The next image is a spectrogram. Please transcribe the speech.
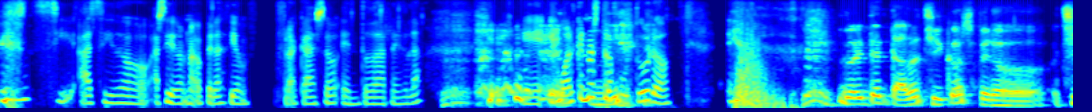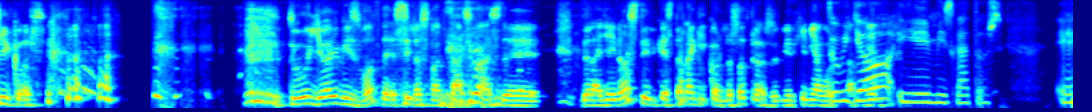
sí, ha sido, ha sido una operación fracaso en toda regla. Eh, igual que nuestro futuro. Lo he intentado, chicos, pero chicos. Tú, yo y mis voces y los fantasmas de, de la Jane Austen que están aquí con nosotros, Virginia Woolf Tú y también. yo y mis gatos. Eh,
